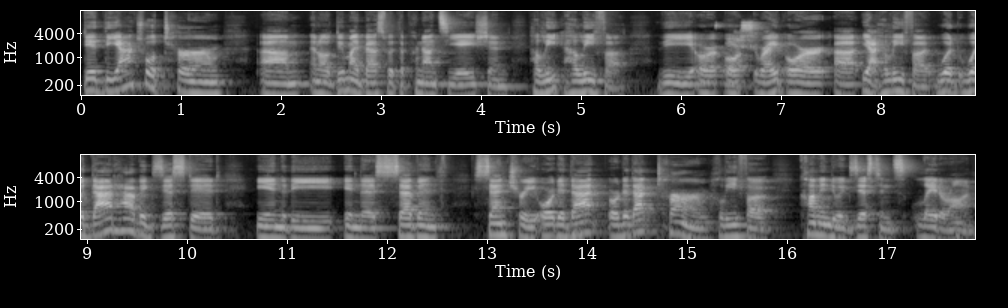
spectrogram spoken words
did the actual term, um, and I'll do my best with the pronunciation, Halifa the or, or yes. right or uh, yeah Khalifa would would that have existed in the in the seventh century or did that or did that term Khalifa come into existence later on?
